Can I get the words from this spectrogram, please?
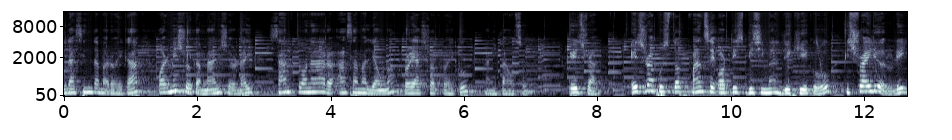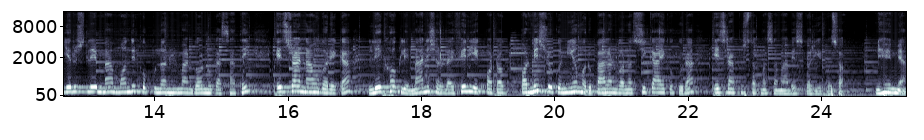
उदासीनतामा रहेका परमेश्वरका मानिसहरूलाई सान्त्वना र आशामा ल्याउन प्रयासरत रहेको हामी पाउँछौँ। एजरा। एजरा पुस्तक पाँच सय अडतिस बिसीमा लेखिएको हो। इसरायलीहरूले यरुसलेममा मन्दिरको पुनर्निर्माण गर्नुका साथै एजरा नाउँ गरेका लेखकले मानिसहरूलाई फेरि एकपटक परमेश्वरको नियमहरू पालन गर्न सिकाएको कुरा एजरा पुस्तकमा समावेश गरिएको छ। नेहम्या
